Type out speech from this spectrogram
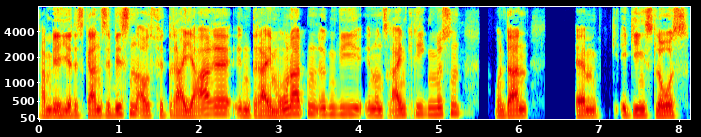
haben wir hier das ganze Wissen aus für drei Jahre in drei Monaten irgendwie in uns reinkriegen müssen. Und dann ähm, ging's los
